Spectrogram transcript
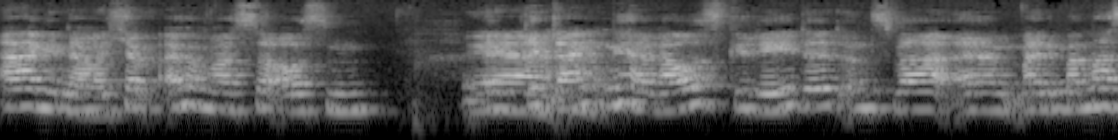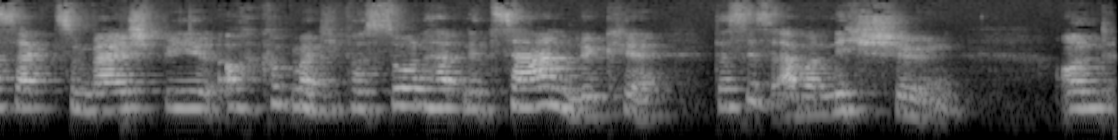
Ah, genau. Ich habe einfach mal so aus dem äh, Ja. Gedanken heraus geredet. Und zwar, ähm, meine Mama sagt zum Beispiel, ach guck mal, die Person hat eine Zahnlücke. Das ist aber nicht schön. Und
